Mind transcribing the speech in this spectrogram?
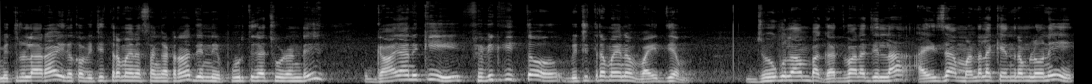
మిత్రులారా ఇది ఒక విచిత్రమైన సంఘటన. దీన్ని పూర్తిగా చూడండి. గాయానికి ఫెవికిక్తో విచిత్రమైన వైద్యం. జోగులాంబ గద్వాల జిల్లా ఐజా మండల కేంద్రంలోని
